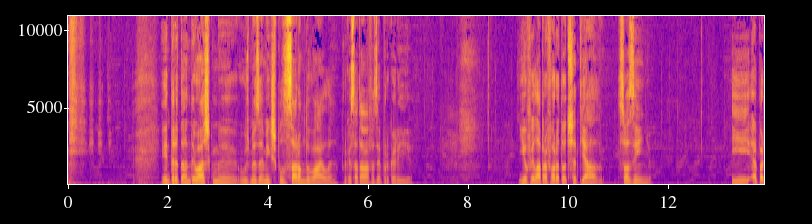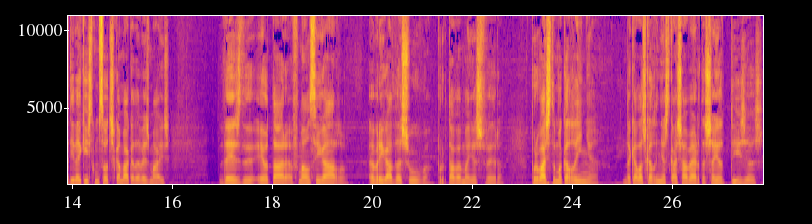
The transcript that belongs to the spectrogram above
Entretanto, eu acho que me, os meus amigos expulsaram-me do baile porque eu só estava a fazer porcaria. E eu fui lá para fora todo chateado, sozinho. E a partir daqui isto começou a descambar cada vez mais. Desde eu estar a fumar um cigarro abrigado da chuva porque estava meio a chover por baixo de uma carrinha, daquelas carrinhas de caixa aberta cheia de tijas,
